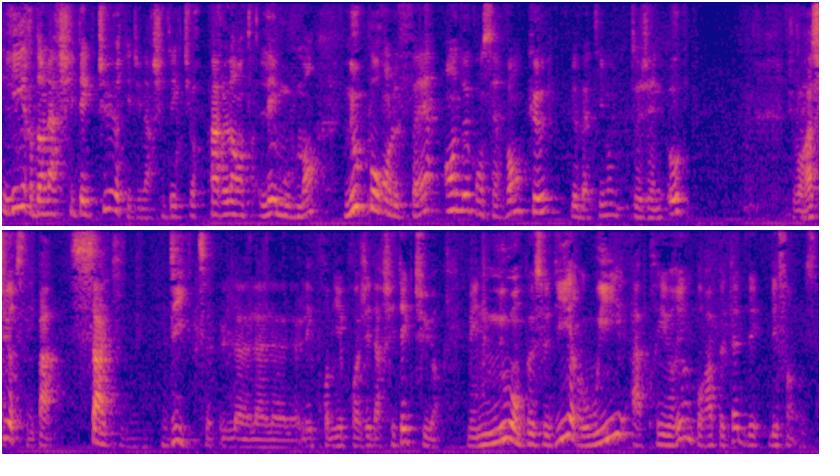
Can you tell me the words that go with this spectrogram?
lire dans l'architecture, qui est une architecture parlante, les mouvements, nous pourrons le faire en ne conservant que le bâtiment d'Eugène Haut. Je vous rassure, ce n'est pas ça qui dicte les premiers projets d'architecture. Mais nous, on peut se dire, oui, a priori, on pourra peut-être défendre ça.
